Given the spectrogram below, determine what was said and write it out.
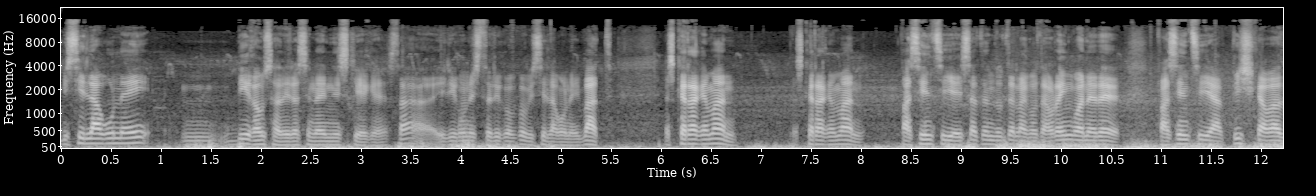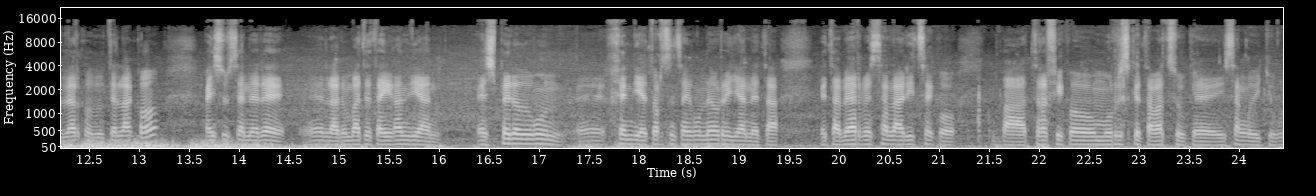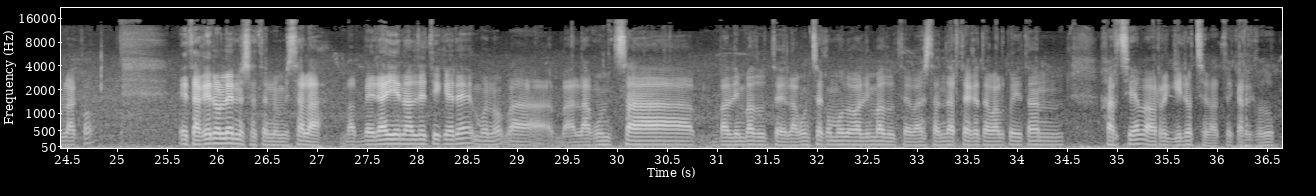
bizilagunei mm, bi gauza dirazen nahi nizkieke, ezta? Irigun historikoko bizilagunei. Bat, eskerrak eman, eskerrak eman, pazientzia izaten dutelako eta oraingoan ere pazientzia pixka bat beharko dutelako, hain zuzen ere, eh, larun bat eta igandian espero dugun eh, jendia etortzen zaigun neurrian eta eta behar bezala aritzeko ba, trafiko murrizketa batzuk eh, izango ditugulako. Eta gero lehen esaten nuen bezala, ba, beraien aldetik ere, bueno, ba, ba, laguntza baldin badute, laguntzeko modu baldin badute, ba, estandarteak eta balkoietan jartzia, ba, horrek girotze bat ekarriko du.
